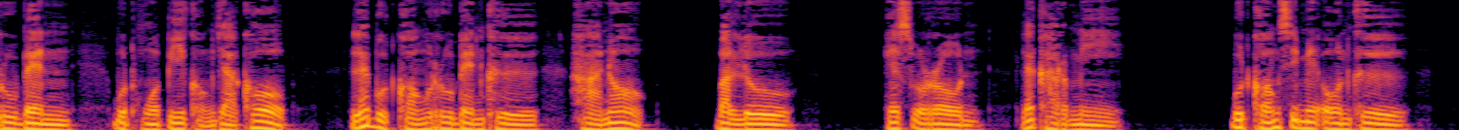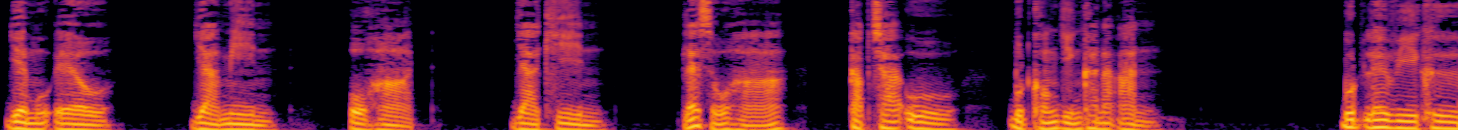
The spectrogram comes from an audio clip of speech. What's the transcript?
รูเบน บุตรหัวปีของยาโคบ และบุตรของรูเบนคือฮาโนกบัลลูเฮสโรน และคารมี บุตรของซิเมโอนคือ เยมูเอล ยามีน โอฮาด ยาคีน และโสหา กับชาอู บุตรของหญิงคณาอัน บุตรเลวีคือ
